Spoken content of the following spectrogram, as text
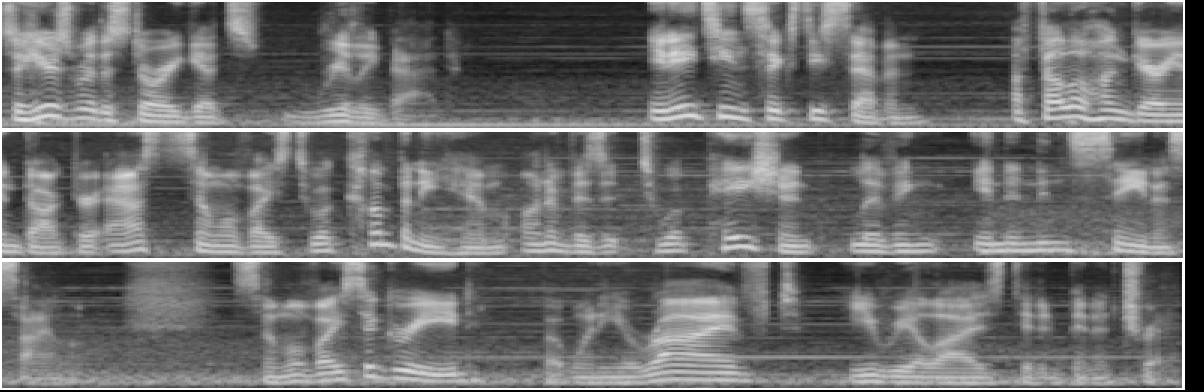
So here's where the story gets really bad. In 1867, a fellow Hungarian doctor asked Semmelweis to accompany him on a visit to a patient living in an insane asylum. Semmelweis agreed, but when he arrived, he realized it had been a trick.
